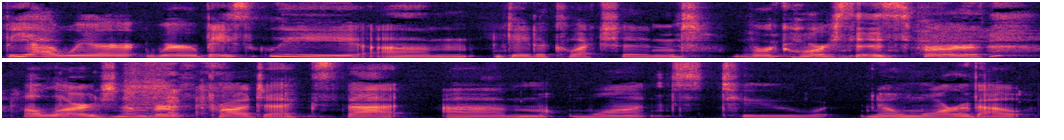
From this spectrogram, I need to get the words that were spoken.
but yeah, we're we're basically um, data collection workhorses for a large number of projects that um, want to know more about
